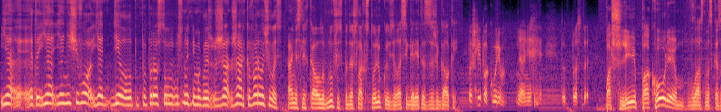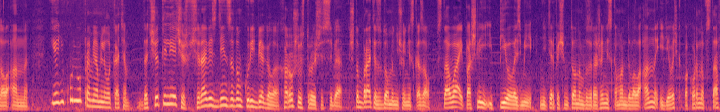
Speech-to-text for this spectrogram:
я, э, это, я, я ничего, я делала, просто уснуть не могла, жар, жарко ворочалась. Аня, слегка улыбнувшись, подошла к столику и взяла сигареты с зажигалкой. Пошли покурим. А, не, тут просто... «Пошли покурим!» – властно сказала Анна. «Я не курю», – промямлила Катя. «Да что ты лечишь? Вчера весь день за дом курить бегала. Хорошую строишь из себя. Чтоб братец дома ничего не сказал. Вставай, пошли и пиво возьми». Нетерпящим тоном возражений скомандовала Анна, и девочка, покорно встав,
